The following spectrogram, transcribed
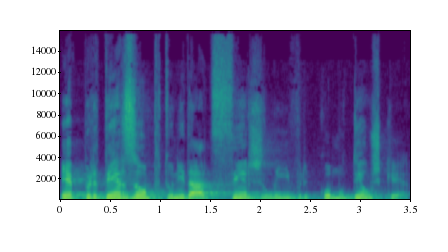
é perderes a oportunidade de seres livre como Deus quer.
